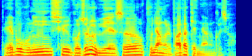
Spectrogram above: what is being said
대부분이 실거주를 위해서 분양을 받았겠냐는 거죠.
